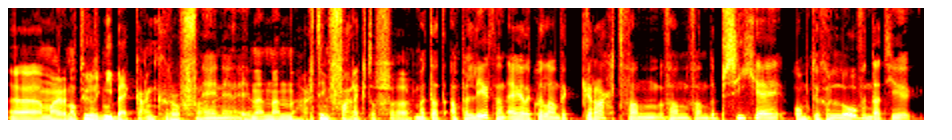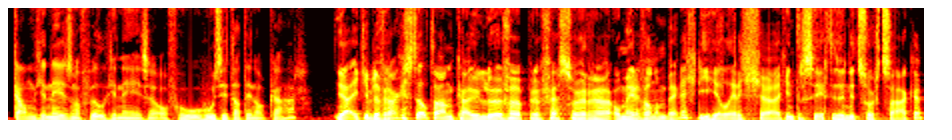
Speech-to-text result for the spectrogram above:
Uh, maar natuurlijk niet bij kanker of nee, nee, nee. Een, een, hartinfarct. Of, uh... Maar dat appelleert dan eigenlijk wel aan de kracht van, van, van de psyche om te geloven dat je kan genezen of wil genezen. Of hoe, hoe zit dat in elkaar? Ja, ik heb de vraag gesteld aan KU Leuven, professor Omer van den Berg, die heel erg geïnteresseerd is in dit soort zaken.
